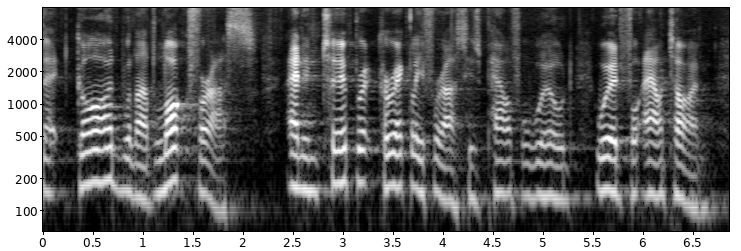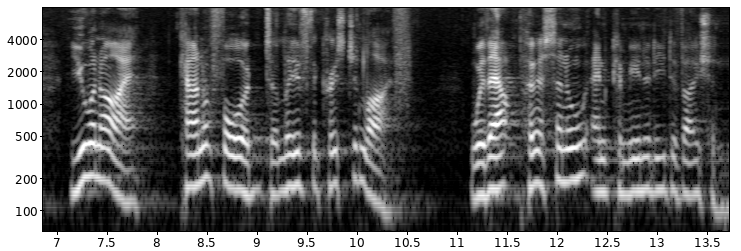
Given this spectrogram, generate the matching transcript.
that God will unlock for us and interpret correctly for us His powerful word, word for our time. You and I can't afford to live the Christian life without personal and community devotion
